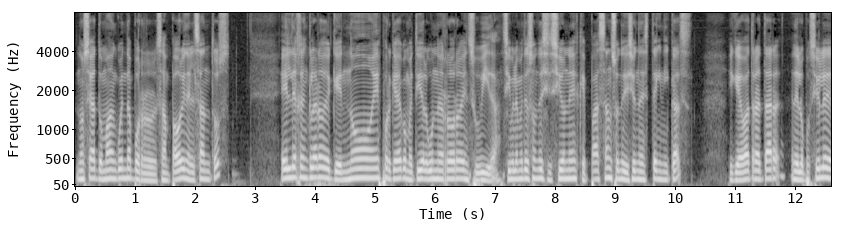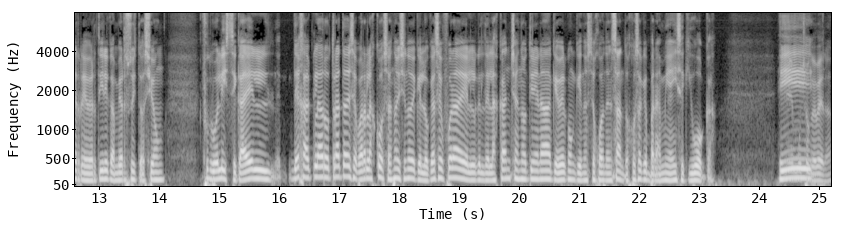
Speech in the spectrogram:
no sea tomado en cuenta por San Paolo en el Santos, él deja en claro de que no es porque haya cometido algún error en su vida, simplemente son decisiones que pasan, son decisiones técnicas y que va a tratar de lo posible de revertir y cambiar su situación futbolística. Él deja claro, trata de separar las cosas, ¿no? Diciendo de que lo que hace fuera del- de las canchas no tiene nada que ver con que no esté jugando en Santos, cosa que para mí ahí se equivoca. Tiene Y mucho que ver, ¿ah?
